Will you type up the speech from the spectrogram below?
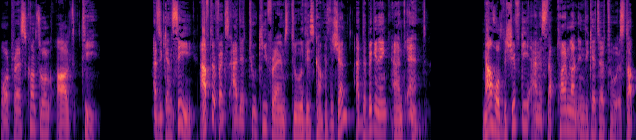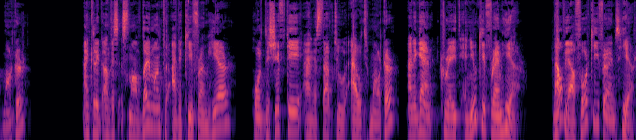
or press Ctrl Alt T. As you can see, After Effects added two keyframes to this composition at the beginning and end. Now hold the Shift key and step timeline indicator to stop marker. And click on this small diamond to add a keyframe here. Hold the Shift key and step to out marker. And again, create a new keyframe here. Now we have four keyframes here.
